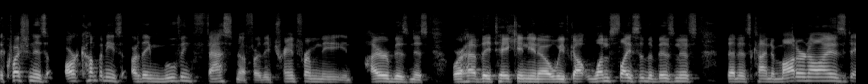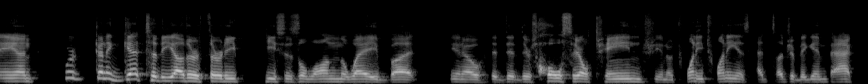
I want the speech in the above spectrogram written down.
the question is, are companies are they moving fast enough? Are they transforming the entire business, or have they taken you know we've got one slice of the business that is kind of modernized, and we're going to get to the other 30 pieces along the way, but you know, th th there's wholesale change. You know, 2020 has had such a big impact.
